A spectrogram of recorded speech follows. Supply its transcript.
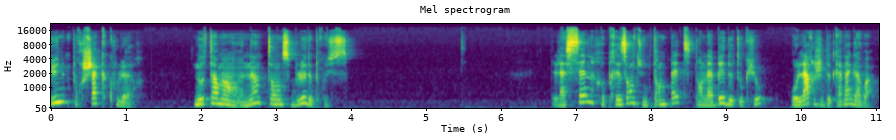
une pour chaque couleur, notamment un intense bleu de Prusse. La scène représente une tempête dans la baie de Tokyo, au large de Kanagawa.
